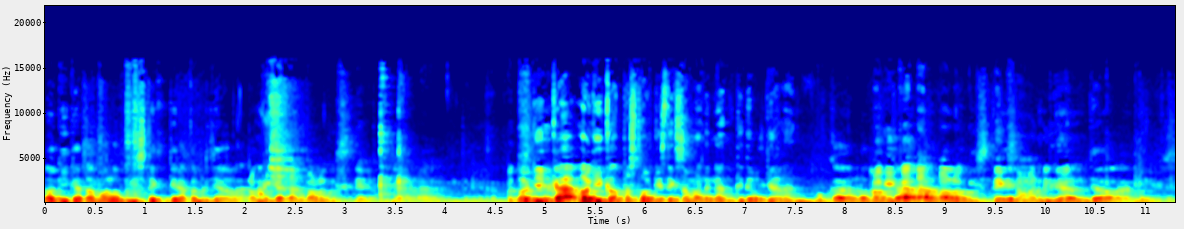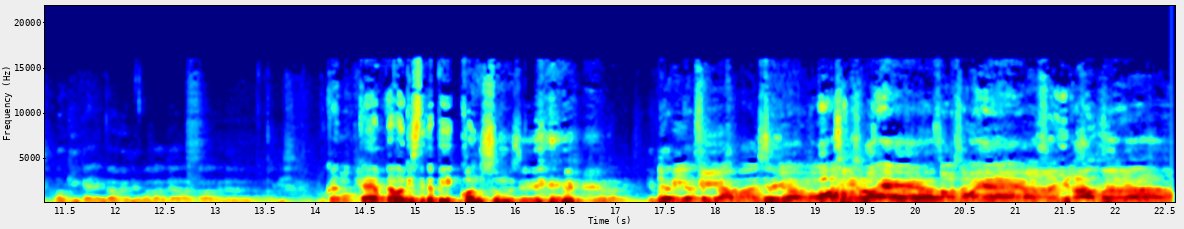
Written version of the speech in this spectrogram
logika tanpa logistik tidak akan berjalan. Logika tanpa logistik dia akan berjalan. Logika, logika plus logistik sama dengan tidak berjalan. Bukan logika, Logika tanpa logistik sama dengan- tidak berjalan. Logis- Logikanya nggak bakal jalan kalau ada logistik. Bukan Oke. kayak bukan logistik tapi konsum sih. Ya biar Tapi biar seirama aja. Seirama. Oh, sama-sama L, sama-sama L, seirama. Seirama.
